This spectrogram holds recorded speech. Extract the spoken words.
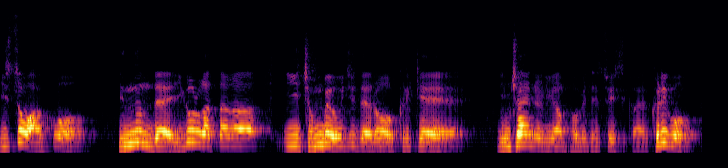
있어 왔고 있는데 이걸 갖다가 이 정부의 의지대로 그렇게 임차인을 위한 법이 될 수 있을까요? 그리고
